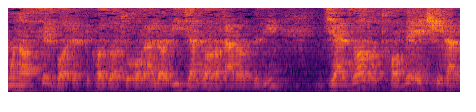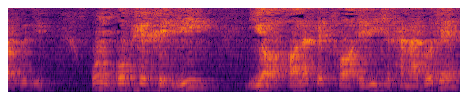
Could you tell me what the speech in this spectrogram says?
مناسب با ارتکازات و اقلایی جزا رو قرار بدیم. جزا رو تابع چی قرار بدیم؟ اون قبه فعلی یا حالت فائلی که تمرده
